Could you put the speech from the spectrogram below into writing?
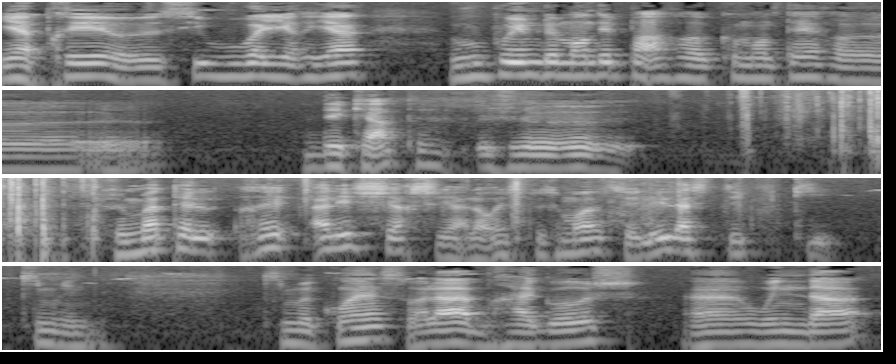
Et après, euh, si vous voyez rien, vous pouvez me demander par euh, commentaire euh, des cartes. Je, je m'attellerai à les chercher. Alors, excusez-moi, c'est l'élastique qui, qui, me, coince. Voilà, bras gauche, hein, Winda.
